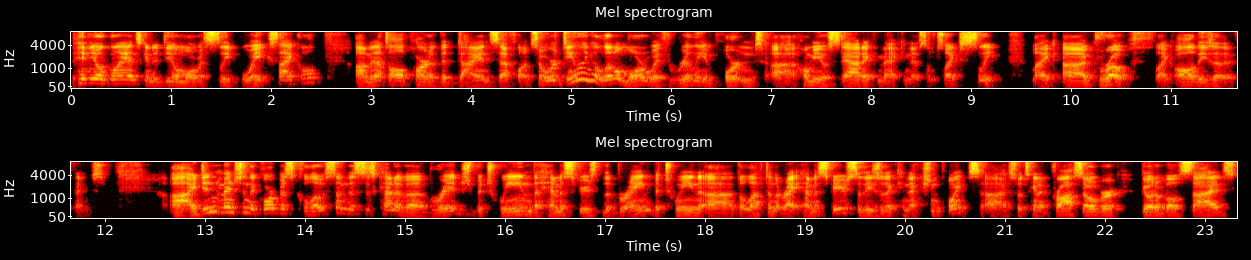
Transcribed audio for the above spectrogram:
Pineal gland is going to deal more with sleep-wake cycle, um, and that's all part of the diencephalon. So we're dealing a little more with really important uh, homeostatic mechanisms like sleep, like uh, growth, like all these other things. Uh, I didn't mention the corpus callosum. This is kind of a bridge between the hemispheres of the brain, between uh, the left and the right hemispheres. So these are the connection points. Uh, so it's going to cross over, go to both sides,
